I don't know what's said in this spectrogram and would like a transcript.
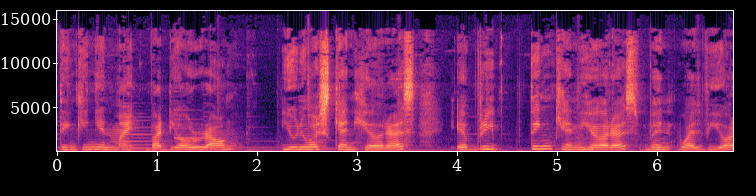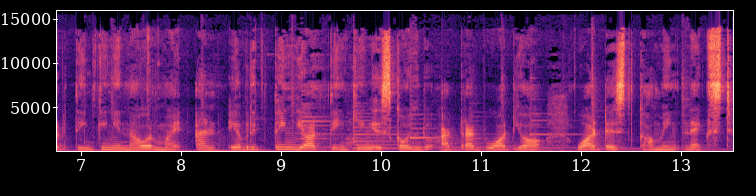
thinking in mind. But you're wrong. Universe can hear us everything can hear us when while we are thinking in our mind and everything you are thinking is going to attract what your what is coming next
